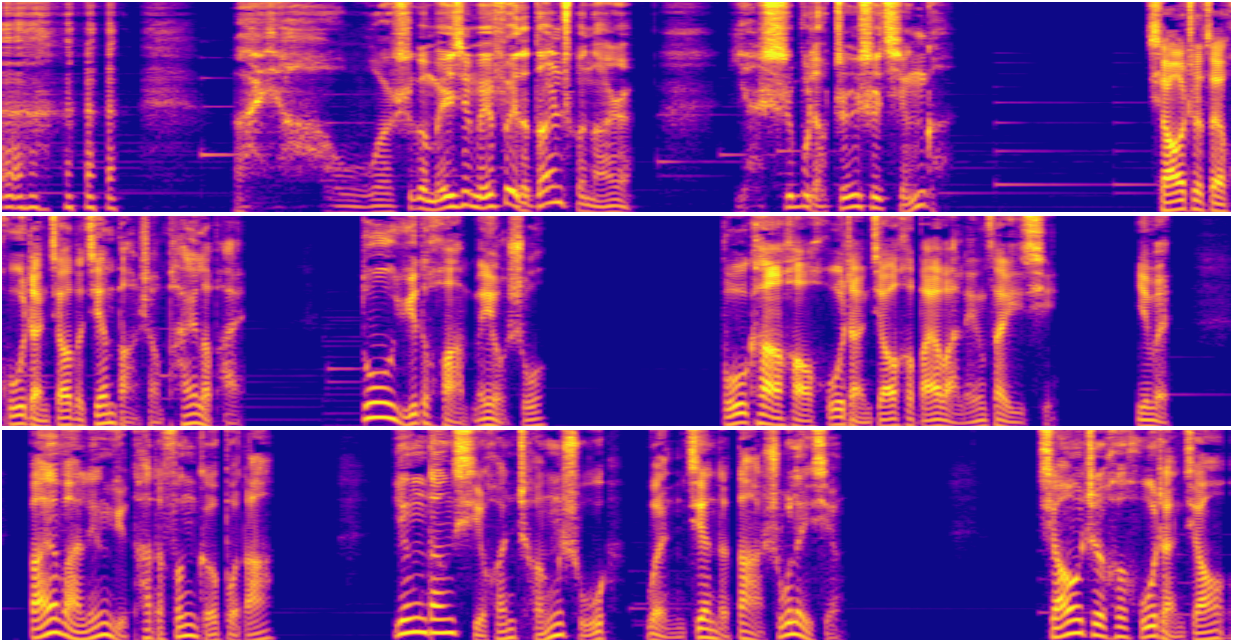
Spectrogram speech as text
哎呀，我是个没心没肺的单纯男人，掩饰不了真实情感。乔治在胡展娇的肩膀上拍了拍，多余的话没有说。不看好胡展娇和白婉玲在一起，因为白婉玲与他的风格不搭，应当喜欢成熟稳健的大叔类型。乔治和胡展娇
